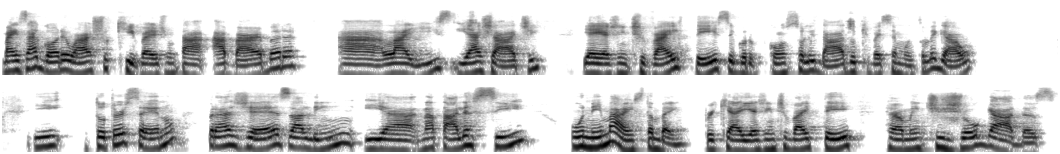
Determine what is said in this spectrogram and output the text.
Mas agora eu acho que vai juntar a Bárbara, a Laís e a Jade. E aí a gente vai ter esse grupo consolidado, que vai ser muito legal. E tô torcendo para Jess, a Lin e a Natália se unir mais também. Porque aí a gente vai ter realmente jogadas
